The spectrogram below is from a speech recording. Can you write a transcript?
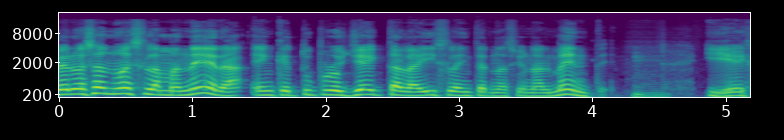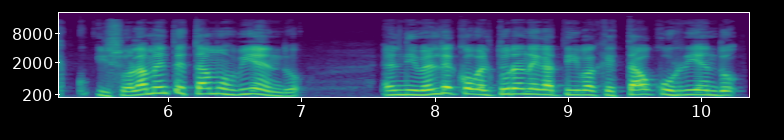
Pero esa no es la manera en que tú proyectas la isla internacionalmente. Y, es, y solamente estamos viendo el nivel de cobertura negativa que está ocurriendo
